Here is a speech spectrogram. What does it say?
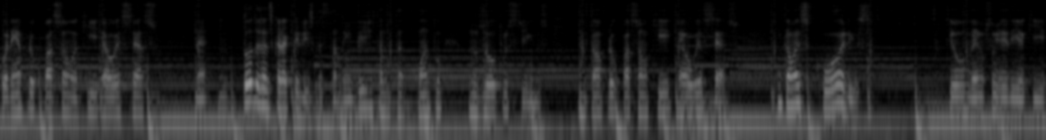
Porém, a preocupação aqui é o excesso, né? Em todas as características, tanto em Virgem quanto nos outros signos. Então, a preocupação aqui é o excesso. Então as cores que eu venho sugerir aqui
